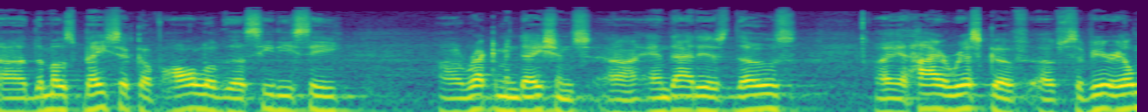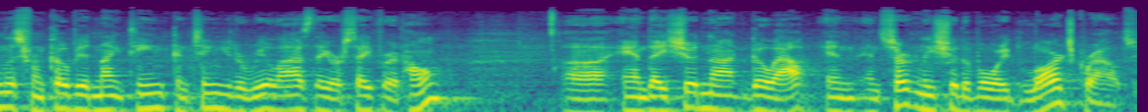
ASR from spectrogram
uh, the most basic of all of the CDC uh, recommendations, uh, and that is those uh, at higher risk of, of severe illness from COVID 19 continue to realize they are safer at home. Uh, and they should not go out and, and certainly should avoid large crowds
